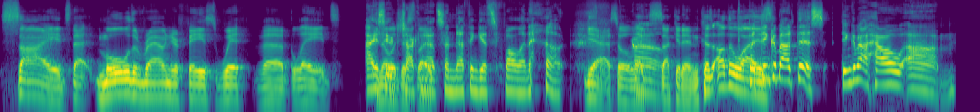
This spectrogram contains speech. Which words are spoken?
sides that mold around your face with the blades. I see what you're talking like, about. So nothing gets fallen out. Yeah, so like oh. suck it in because otherwise. But think about this. Think about how, um,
